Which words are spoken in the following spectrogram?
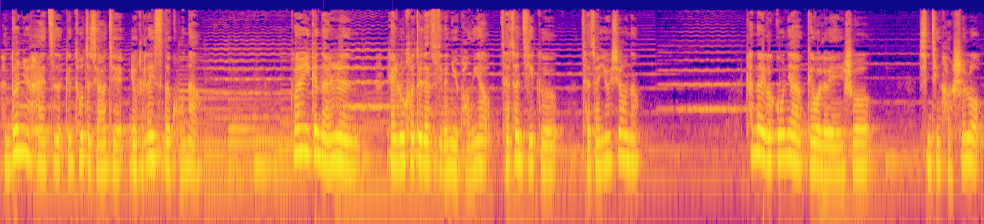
很多女孩子跟兔子小姐有着类似的苦恼：关于一个男人该如何对待自己的女朋友才算及格，才算优秀呢？看到一个姑娘给我留言说，心情好失落，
